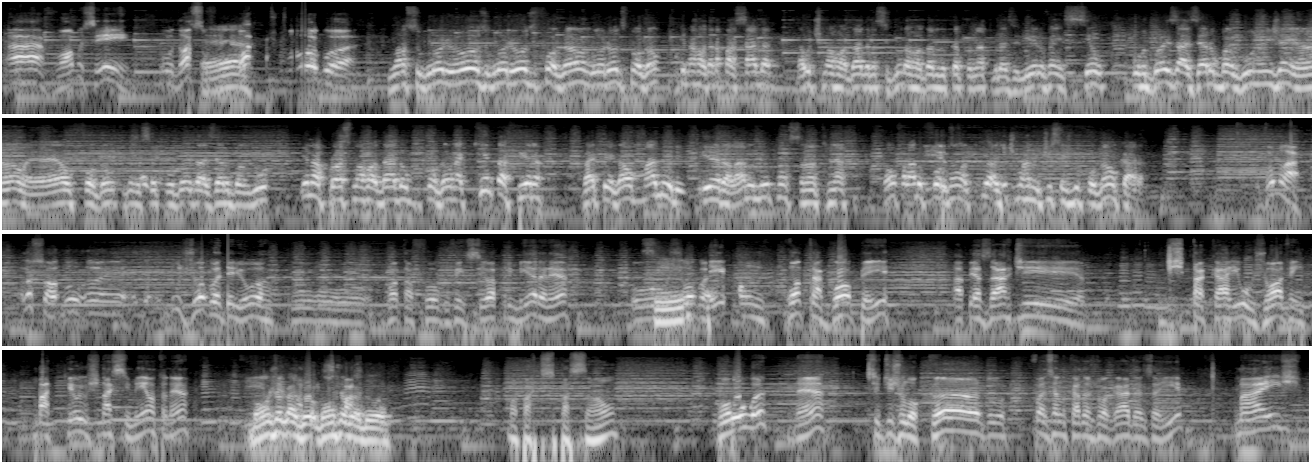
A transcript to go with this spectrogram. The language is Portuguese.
Ah, vamos sim. O nosso é. Botafogo nosso glorioso, glorioso Fogão, glorioso Fogão, que na rodada passada, na última rodada, na segunda rodada do Campeonato Brasileiro, venceu por 2 a 0 o Bangu no Engenhão. É, o Fogão que venceu por 2 a 0 o Bangu. E na próxima rodada, o Fogão, na quinta-feira, vai pegar o Madureira, lá no Milton Santos, né? Vamos falar do Fogão aqui, ó, as últimas notícias do Fogão, cara. Vamos lá. Olha só, o, o, é, do jogo anterior, o Botafogo venceu a primeira, né? O Sim. jogo aí com um contragolpe aí, apesar de destacar aí o jovem Matheus Nascimento, né? Bom jogador, bom jogador. Uma participação boa, né? Se deslocando, fazendo cada jogadas aí, mas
